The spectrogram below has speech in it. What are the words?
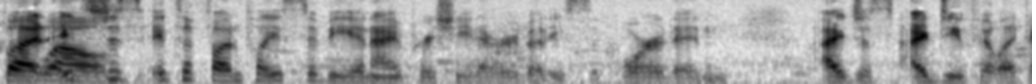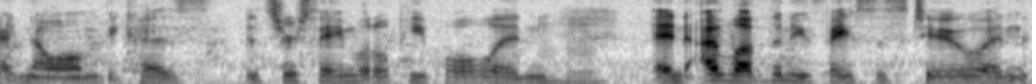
But Well- it's just it's a fun place to be, and I appreciate everybody's support. And I just I do feel like I know them because it's your same little people, and Mm-hmm. and I love the new faces too, and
